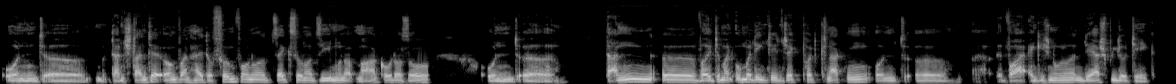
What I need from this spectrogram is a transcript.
Und äh, dann stand er irgendwann halt auf 500, 600, 700 Mark oder so. Und äh, dann äh, wollte man unbedingt den Jackpot knacken und äh, war eigentlich nur in der Spielothek.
